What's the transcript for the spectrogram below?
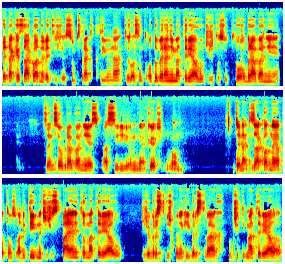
dve také základné veci, že subtraktívna, to je vlastne to odoberanie materiálu, čiže to sú to obrábanie, CNC obrábanie, asi um, nejaké, um, to základné a potom sú aditívne, čiže spájanie toho materiálu, čiže vrstvíš po nejakých vrstvách určitý materiál a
